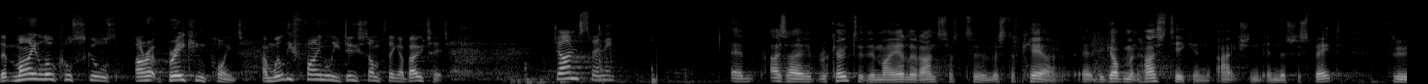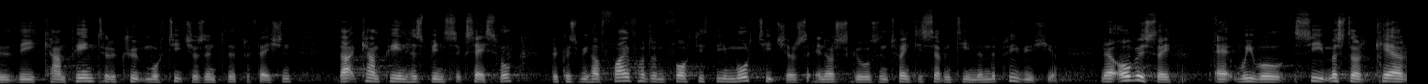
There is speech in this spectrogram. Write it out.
that my local schools are at breaking point and will he finally do something about it? John Swinney. Um, as I recounted in my earlier answer to Mr Kerr, uh, the government has taken action in this respect through the campaign to recruit more teachers into the profession. That campaign has been successful because we have 543 more teachers in our schools in 2017 than the previous year. Now, obviously, uh, we will see Mr Kerr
